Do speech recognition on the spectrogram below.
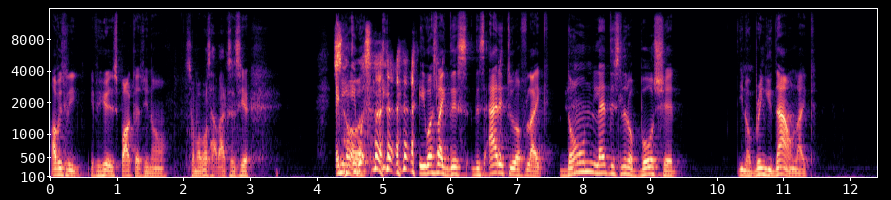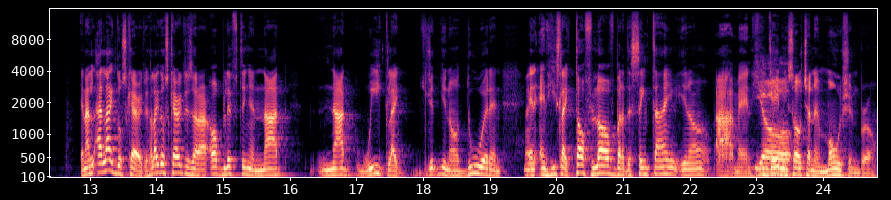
obviously, if you hear this podcast, you know, some of us have accents here. And So- it, was it was like this this attitude of like don't let this little bullshit you know bring you down like and I, I like those characters i like those characters that are uplifting and not not weak like you, you know do it and, and and he's like tough love but at the same time you know ah man he Yo. gave me such an emotion bro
